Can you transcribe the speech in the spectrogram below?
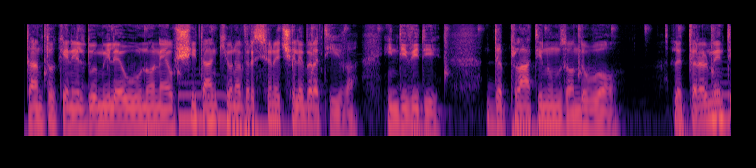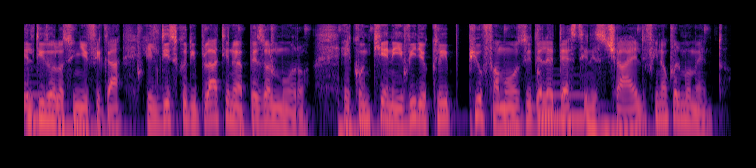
Tanto che nel 2001 ne è uscita anche una versione celebrativa, in DVD, The Platinums on the Wall. Letteralmente il titolo significa Il disco di platino è appeso al muro e contiene i videoclip più famosi delle Destiny's Child fino a quel momento.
